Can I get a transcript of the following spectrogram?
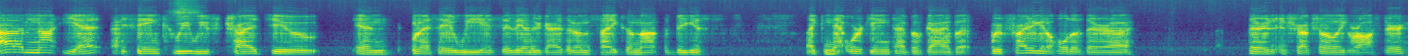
Um, not yet. I think we we've tried to, and when I say we, I say the other guys that are on the site because I'm not the biggest like networking type of guy, but we're trying to get a hold of their uh, their instructional league roster.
